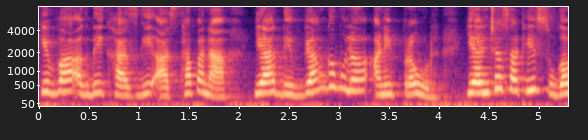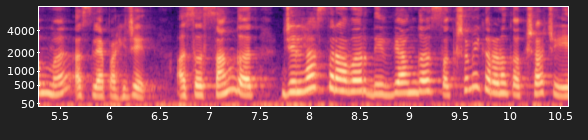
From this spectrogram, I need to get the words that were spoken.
किंवा अगदी खासगी आस्थापना या दिव्यांग मुलं आणि प्रौढ यांच्यासाठी सुगम्य असल्या पाहिजेत असं सांगत जिल्हा स्तरावर दिव्यांग सक्षमीकरण कक्षाची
